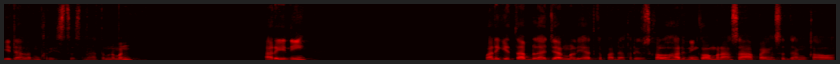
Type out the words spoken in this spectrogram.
di dalam Kristus. Nah teman-teman, hari ini Mari kita belajar melihat kepada Kristus. Kalau hari ini kau merasa apa yang sedang kau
